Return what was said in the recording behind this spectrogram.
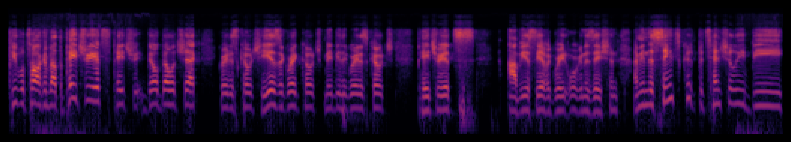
people talking about the Patriots, Patriot, Bill Belichick, greatest coach. He is a great coach, maybe the greatest coach. Patriots obviously have a great organization. I mean, the Saints could potentially be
